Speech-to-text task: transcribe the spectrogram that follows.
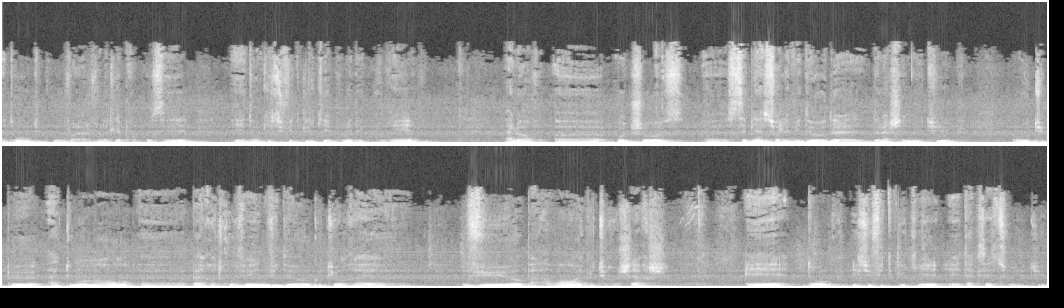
Et donc, du coup, voilà, je voulais te les proposer. Et donc, il suffit de cliquer pour les découvrir. Alors, euh, autre chose, euh, c'est bien sûr les vidéos de, la chaîne YouTube où tu peux à tout moment ben, retrouver une vidéo que tu aurais vue auparavant et que tu recherches. Et donc, il suffit de cliquer et t'accèdes sur YouTube.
